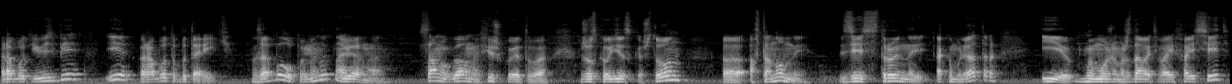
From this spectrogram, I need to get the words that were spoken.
работа USB и работа батарейки. Забыл упомянуть, наверное, самую главную фишку этого жесткого диска, что он э, автономный. Здесь встроенный аккумулятор, и мы можем раздавать Wi-Fi сеть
